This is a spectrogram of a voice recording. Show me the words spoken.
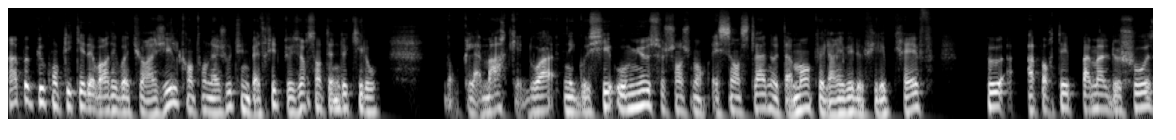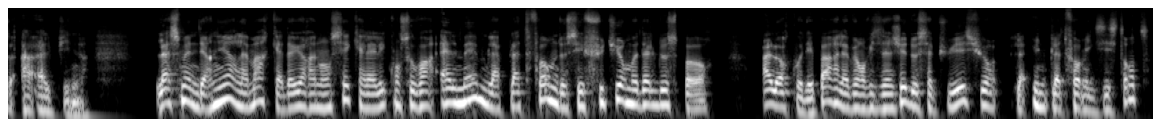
un peu plus compliqué d'avoir des voitures agiles quand on ajoute une batterie de plusieurs centaines de kilos. Donc la marque doit négocier au mieux ce changement. Et c'est en cela notamment que l'arrivée de Philippe Creef peut apporter pas mal de choses à Alpine. La semaine dernière, la marque a d'ailleurs annoncé qu'elle allait concevoir elle-même la plateforme de ses futurs modèles de sport, alors qu'au départ, elle avait envisagé de s'appuyer sur une plateforme existante,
